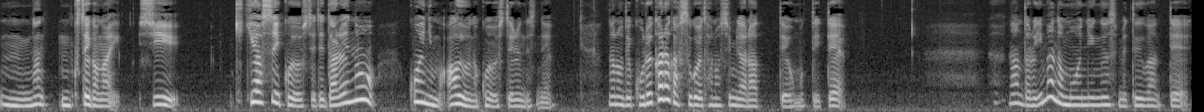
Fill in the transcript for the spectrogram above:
うん、なん、癖がないし、聞きやすい声をしてて、誰の声にも合うような声をしてるんですね。なので、これからがすごい楽しみだなって思っていて、なんだろう、今のモーニング娘。21って、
